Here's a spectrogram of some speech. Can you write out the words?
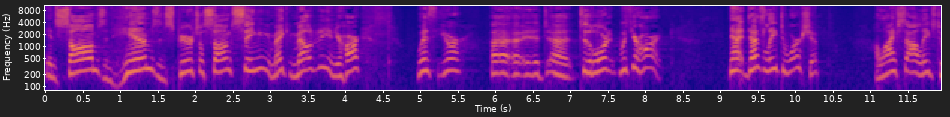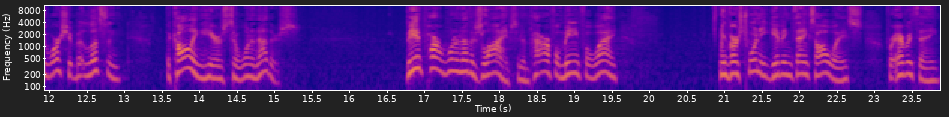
In psalms and hymns and spiritual songs, singing and making melody in your heart with your, uh, uh, uh, to the Lord with your heart. Now it does lead to worship. A lifestyle leads to worship, but listen, the calling here is to one another's. Be a part of one another's lives in a powerful, meaningful way. In verse 20, giving thanks always for everything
